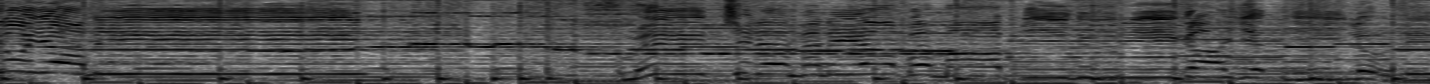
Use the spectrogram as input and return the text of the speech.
လို့ရမည်အမေချစ်တဲ့မနီယာဘက်မှာပြည်သူတွေကရက်တီလို့နေ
